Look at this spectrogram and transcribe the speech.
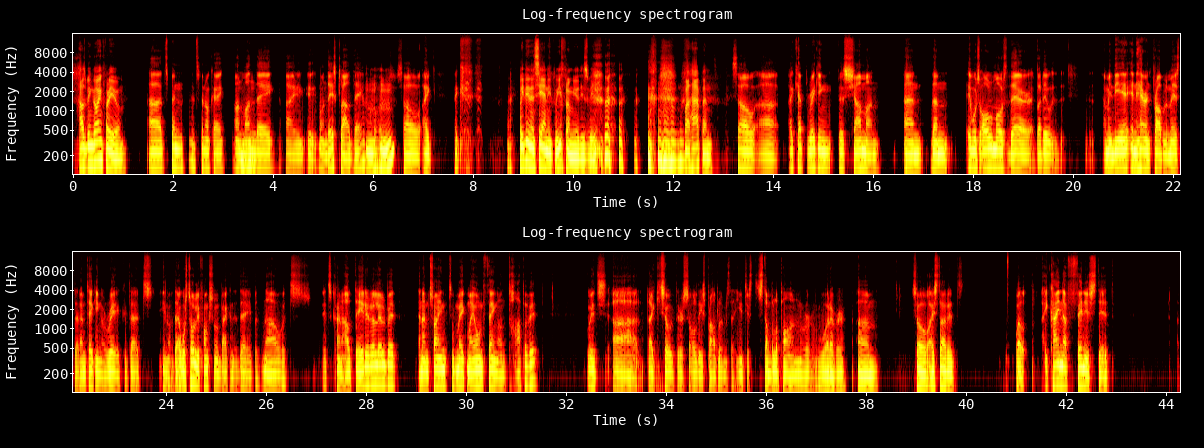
how's been going for you? Uh, it's been it's been okay. On Monday, I it, Monday's cloud day, of Mhm. course. So I, like, We didn't see any tweet from you this week. what happened? so uh, I kept rigging this shaman, and then it was almost there, but it. I mean, the inherent problem is that I'm taking a rig that's you know that was totally functional back in the day, but now it's it's kind of outdated a little bit, and I'm trying to make my own thing on top of it, which uh, like so there's all these problems that you just stumble upon or whatever. Um, so I started. Well, I kind of finished it,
